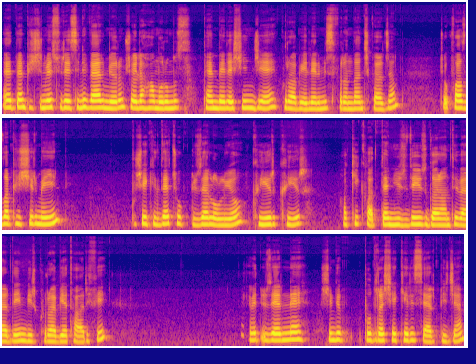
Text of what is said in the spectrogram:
Evet ben pişirme süresini vermiyorum. Şöyle hamurumuz pembeleşince kurabiyelerimiz fırından çıkaracağım. Çok fazla pişirmeyin. Bu şekilde çok güzel oluyor. Kıyır kıyır. Hakikaten %100 garanti verdiğim bir kurabiye tarifi. Evet üzerine şimdi pudra şekeri serpeceğim.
